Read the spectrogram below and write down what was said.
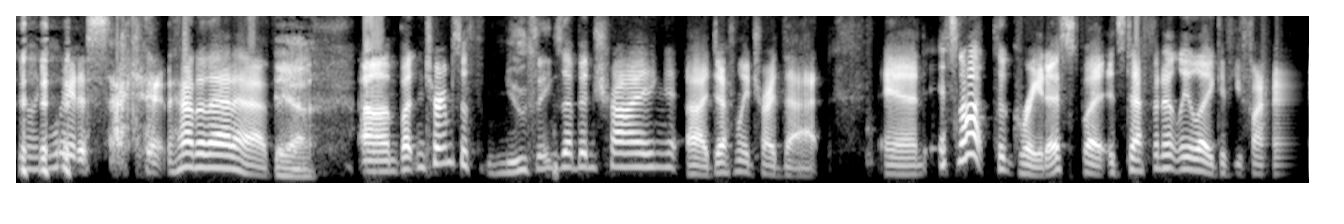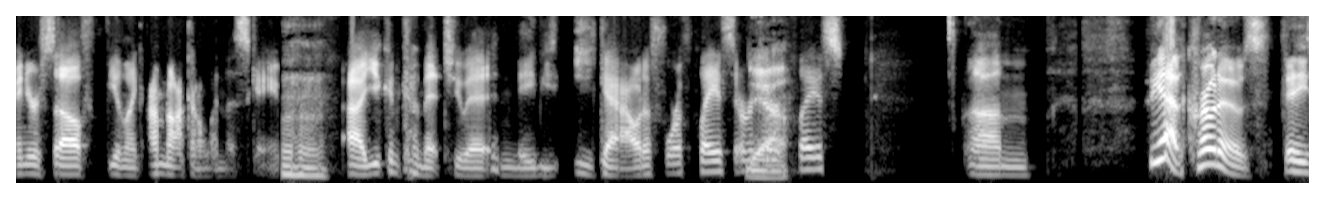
You're like, wait a second, how did that happen? yeah. Um, but in terms of new things I've been trying, uh, I definitely tried that. And it's not the greatest, but it's definitely like if you find yourself being like, I'm not going to win this game, hmm uh, you can commit to it and maybe eke out a fourth place or a Yeah. third place. Um, yeah, the Chronos. They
